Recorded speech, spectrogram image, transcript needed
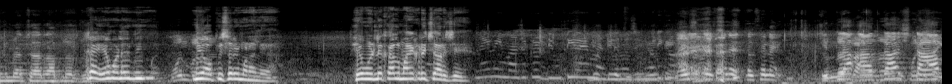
निम्म्या चार्ज आपलं काय हे म्हणाले मी? मी ऑफिसर म्हणाले. हे म्हटले काल माझ्याकडे चार्ज आहे. नाही नाही माझ्याकडे ड्युटी आहे म्हटलं माझी मेडिकल नाही, नाही, तसं नाही तसं नाही. इथला अर्धा स्टाफ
